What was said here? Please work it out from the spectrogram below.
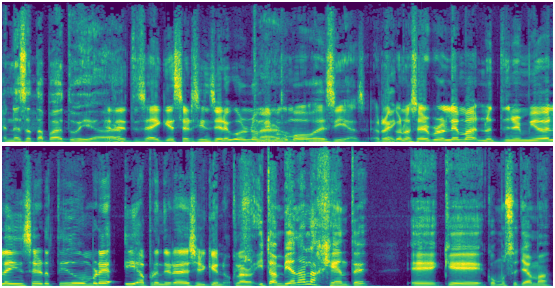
en esa etapa de tu vida. ¿verdad? Entonces hay que ser sincero con uno Claro. mismo, como vos decías. Reconocer el problema, no tener miedo a la incertidumbre y aprender a decir que no. Claro, y también a la gente eh, que, ¿cómo se llama?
